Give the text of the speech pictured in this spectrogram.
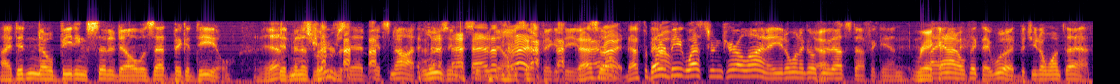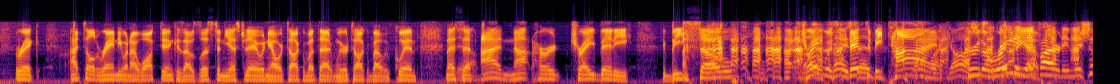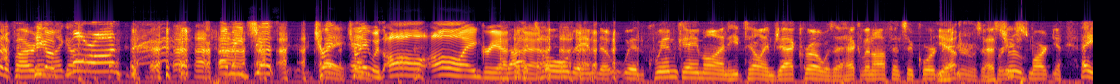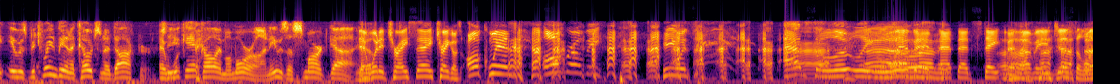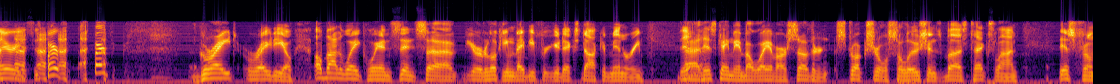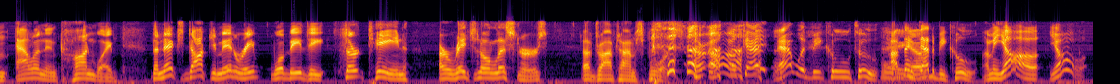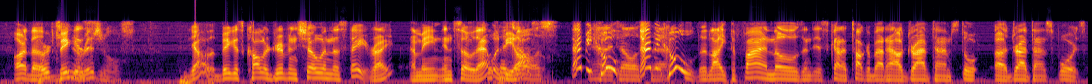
"I didn't know beating Citadel was that big a deal." Yeah. The administrator said, "It's not losing the Citadel That's is right. that big a deal." That's So, right. That's the Better problem. beat Western Carolina. You don't want to go Yeah. through that stuff again. Rick- and I don't think they would, but you don't want that. Rick, I told Randy when I walked in because I was listening yesterday when y'all were talking about that and we were talking about it with Quinn, and I said Yeah. I had not heard Trey Biddy be so. uh, Trey Oh, was Trey fit said- to be tied oh through the radio. They fired him. They should have fired he him. He goes, moron! I mean, just Trey. Hey, Trey was all all angry after I that. told him that when Quinn came on, he'd tell him Jack Crowe was a heck of an offensive coordinator. Yep, was a that's pretty true. smart. Yeah. Hey, it was between being a coach and a doctor, so And you can't call him a moron. He was a smart guy. And what did Trey say? Trey goes, "All Quinn, all Grovey. he was absolutely I love livid at that statement. I mean, just hilarious. It's perfect. It's perfect. great radio. Oh, by the way, Quinn, since uh, you're looking maybe for your next documentary, Yeah. uh, this came in by way of our Southern Structural Solutions Buzz text line. This from Allen and Conway. The next documentary will be the 13 original listeners of Drive Time Sports. oh, okay. That would be cool too. There I think go. that'd be cool. I mean, y'all, y'all are the biggest originals. Y'all the biggest caller driven show in the state, right? I mean, and so that What would be awesome. us. That'd be Yeah, cool. That'd that. be cool to like to find those and just kind of talk about how Drive Time Store, uh, Drive Time Sports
